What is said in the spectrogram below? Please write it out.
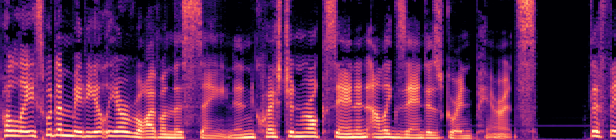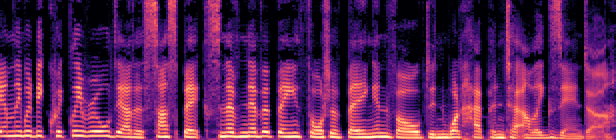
Police would immediately arrive on the scene and question Roxanne and Alexander's grandparents. The family would be quickly ruled out as suspects and have never been thought of being involved in what happened to Alexander.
